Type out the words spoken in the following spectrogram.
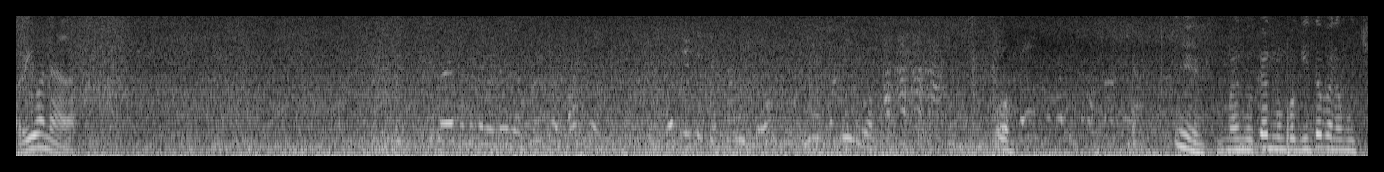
Arriba nada. Oh. Eh, mando carne un poquito, pero no mucho.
